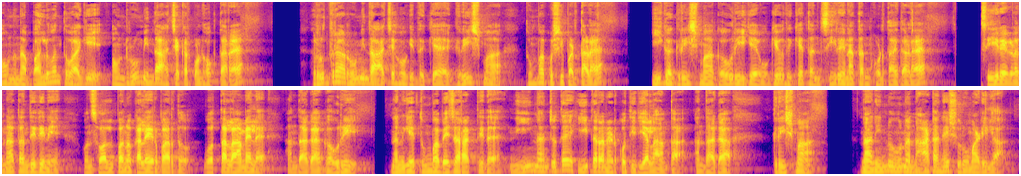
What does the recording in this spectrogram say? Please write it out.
ಅವನನ್ನು ಬಲವಂತವಾಗಿ ಅವನ ರೂಮಿಂದ ಆಚೆ ಕರ್ಕೊಂಡು ಹೋಗ್ತಾರೆ. ರುದ್ರ ರೂಮಿಂದ ಆಚೆ ಹೋಗಿದ್ದಕ್ಕೆ ಗ್ರೀಷ್ಮ ತುಂಬ ಖುಷಿ ಪಡ್ತಾಳೆ. ಈಗ ಗ್ರೀಷ್ಮ ಗೌರಿಗೆ ಒಗೆಯೋದಕ್ಕೆ ತನ್ನ ಸೀರೆನ ತಂದು ಕೊಡ್ತಾ ಇದ್ದಾಳೆ. ಸೀರೆಗಳನ್ನು ತಂದಿದ್ದೀನಿ. ಒಂದು ಸ್ವಲ್ಪನೂ ಕಲೆ ಇರಬಾರ್ದು. ಗೊತ್ತಲ್ಲ ಆಮೇಲೆ, ಅಂದಾಗ ಗೌರಿ, ನನಗೆ ತುಂಬ ಬೇಜಾರಾಗ್ತಿದೆ. ನೀನು ನನ್ನ ಜೊತೆ ಈ ಥರ ನಡ್ಕೋತಿದೆಯಲ್ಲ ಅಂತ. ಅಂದಾಗ, ಗ್ರೀಷ್ಮ, ನಾನಿನ್ನೂ ನನ್ನ ಆಟನೇ ಶುರು ಮಾಡಿಲ್ಲ.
